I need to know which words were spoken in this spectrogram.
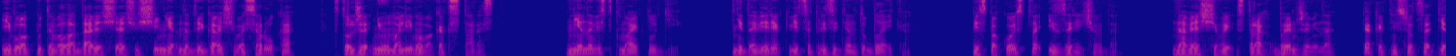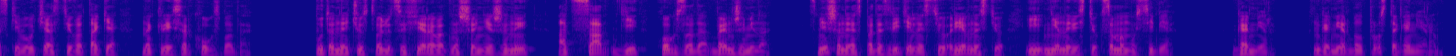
Его окутывало давящее ощущение надвигающегося рока, столь же неумолимого, как старость. Ненависть к Майклу Ди. Недоверие к вице-президенту Блейка. Беспокойство из-за Ричарда. Навязчивый страх Бенджамина – как отнесется отец к его участию в атаке на крейсер Хоксблада. Путанное чувство Люцифера в отношении жены, отца, Ди, Хоксблада, Бенджамина, смешанное с подозрительностью, ревностью и ненавистью к самому себе. Гомер. Гомер был просто Гомером.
